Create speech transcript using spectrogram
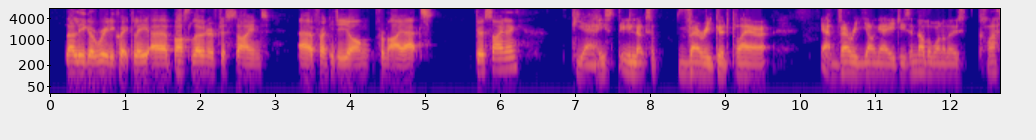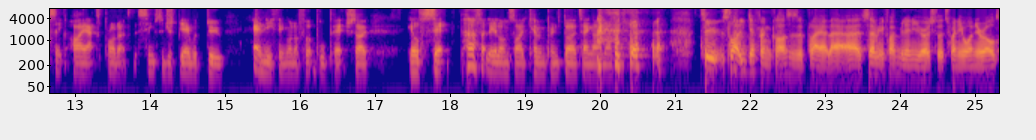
La Liga really quickly. Uh, Barcelona have just signed uh, Frenkie de Jong from Ajax. Good signing. Yeah, he's he looks a very good player at a very young age. He's another one of those classic Ajax products that seems to just be able to do anything on a football pitch. So he'll sit perfectly alongside Kevin Prince Boateng, I imagine. Two slightly different classes of player there. Uh, 75 million euros for the 21 year old.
